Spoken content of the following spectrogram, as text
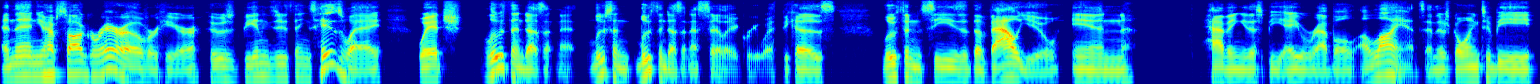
And then you have Saw Gerrera over here, who's beginning to do things his way, which Luthen doesn't net Luthen Luthen doesn't necessarily agree with because Luthen sees the value in having this be a rebel alliance. And there's going to be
